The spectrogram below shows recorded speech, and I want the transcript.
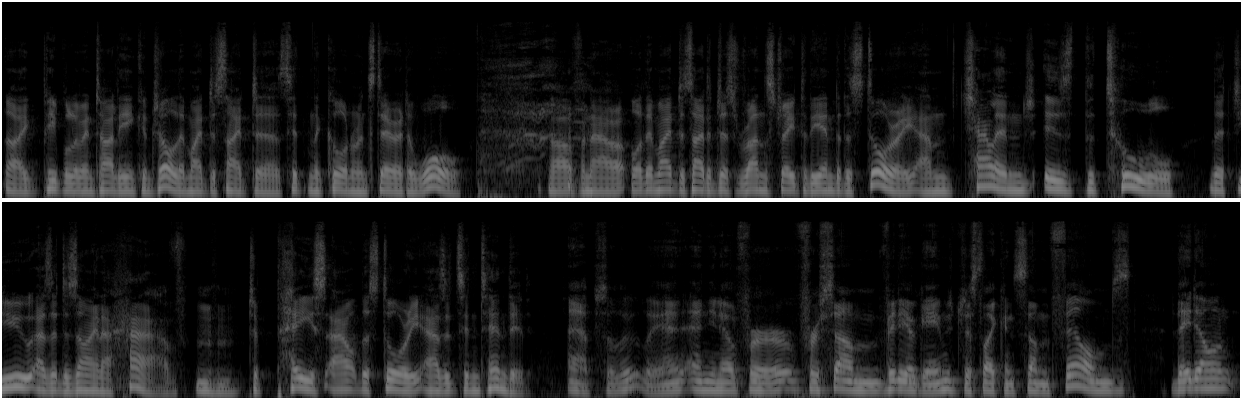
like people are entirely in control. They might decide to sit in the corner and stare at a wall for half an hour, or they might decide to just run straight to the end of the story. And challenge is the tool that you, as a designer, have mm-hmm. to pace out the story as it's intended. Absolutely, and, and you know, for for some video games, just like in some films, they don't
